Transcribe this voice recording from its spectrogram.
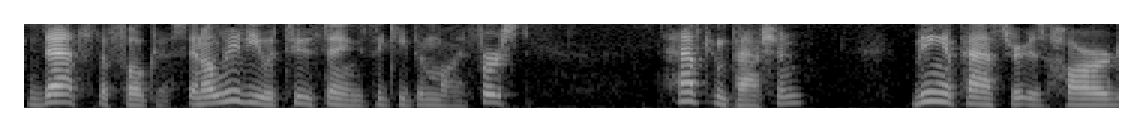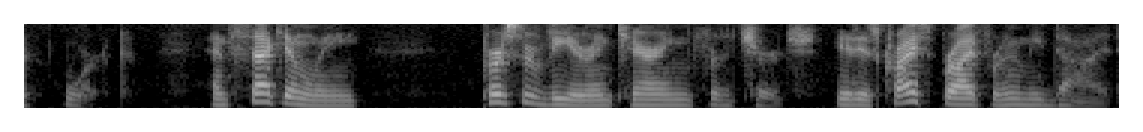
That's the focus. And I'll leave you with two things to keep in mind. First, have compassion. Being a pastor is hard work. And secondly, persevere in caring for the church. It is Christ's bride for whom he died.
